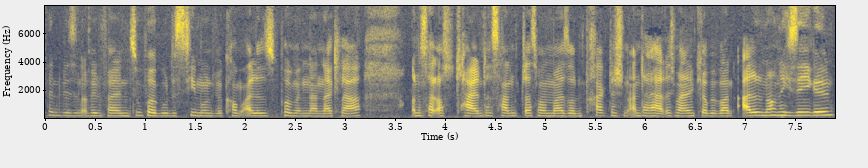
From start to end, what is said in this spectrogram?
Finde, wir sind auf jeden Fall ein super gutes Team und wir kommen alle super miteinander klar. Und es ist halt auch total interessant, dass man mal so einen praktischen Anteil hat. Ich meine, ich glaube, wir waren alle noch nicht segeln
